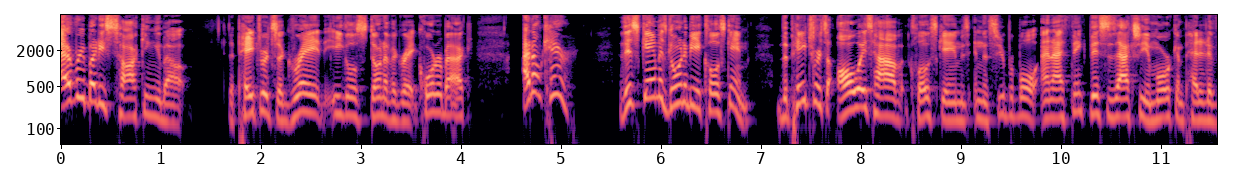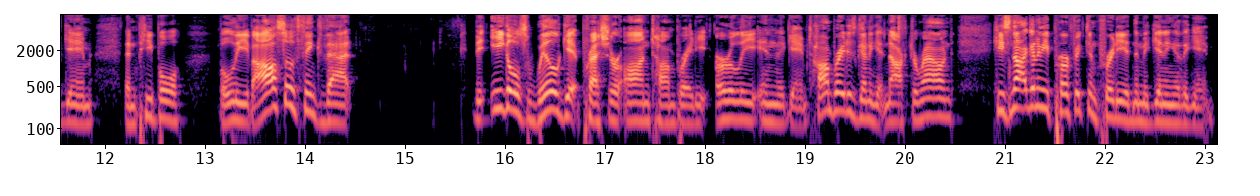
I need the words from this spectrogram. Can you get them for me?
Everybody's talking about the Patriots are great, the Eagles don't have a great quarterback. I don't care. This game is going to be a close game. The Patriots always have close games in the Super Bowl, and I think this is actually a more competitive game than people believe. I also think that the Eagles will get pressure on Tom Brady early in the game. Tom Brady is going to get knocked around. He's not going to be perfect and pretty in the beginning of the game.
